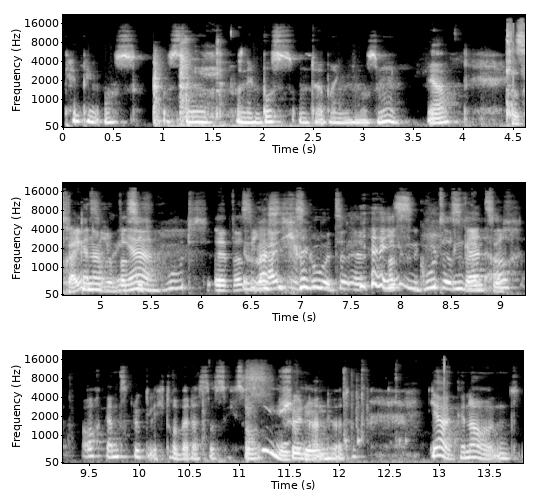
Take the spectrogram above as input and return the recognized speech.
Campingausrüstung von dem Bus unterbringen muss. Hm. Ja. Das reimt Genau, sich und was ja. sich gut, äh, was sich Was reimt, ich- ist gut. Äh, Ja, was gut Ich ist, bin reimt sich. auch, auch ganz glücklich drüber, dass das sich so Hm, schön okay. anhört. Ja, genau. Und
